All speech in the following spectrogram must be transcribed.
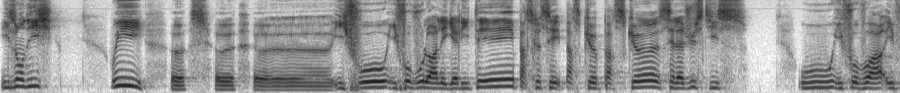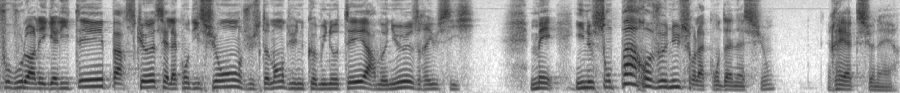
Ils ont dit, oui, euh, euh, euh, il, faut, il faut vouloir l'égalité parce que c'est parce que parce que c'est la justice. Ou il faut, voir, il faut vouloir l'égalité parce que c'est la condition justement d'une communauté harmonieuse réussie. Mais ils ne sont pas revenus sur la condamnation réactionnaire.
